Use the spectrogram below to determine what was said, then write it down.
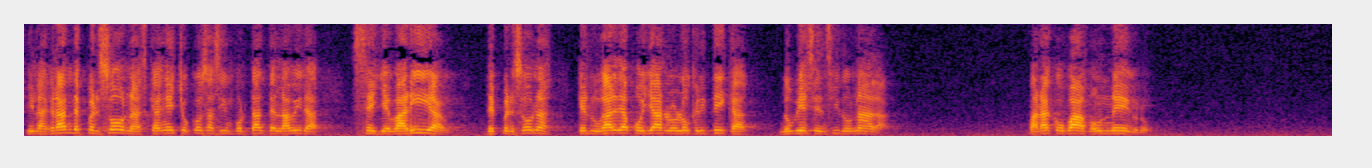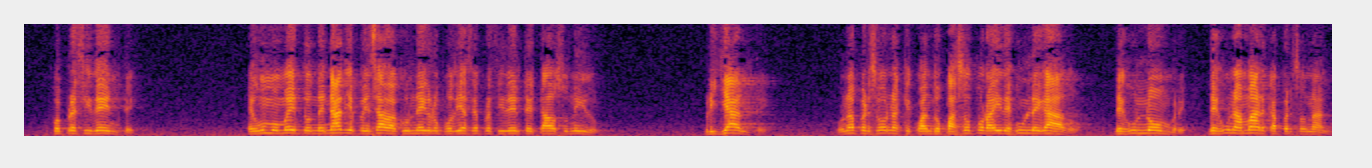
Si las grandes personas que han hecho cosas importantes en la vida se llevarían de personas que en lugar de apoyarlo lo critican, no hubiesen sido nada. Barack Obama, un negro, fue presidente en un momento donde nadie pensaba que un negro podía ser presidente de Estados Unidos. Brillante. Una persona que cuando pasó por ahí dejó un legado, dejó un nombre, dejó una marca personal.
